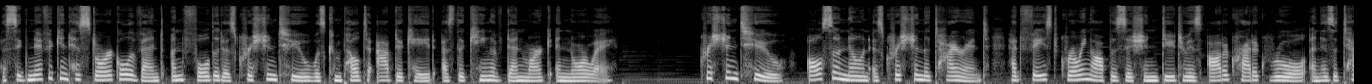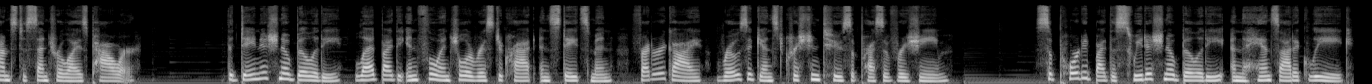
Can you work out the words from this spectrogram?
a significant historical event unfolded as Christian II was compelled to abdicate as the King of Denmark and Norway. Christian II, also known as Christian the Tyrant, had faced growing opposition due to his autocratic rule and his attempts to centralize power. The Danish nobility, led by the influential aristocrat and statesman Frederick I, rose against Christian II's oppressive regime. Supported by the Swedish nobility and the Hanseatic League,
